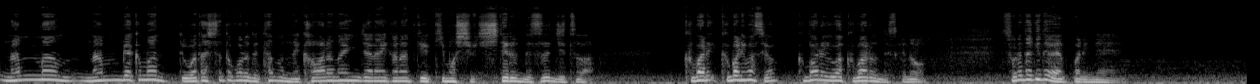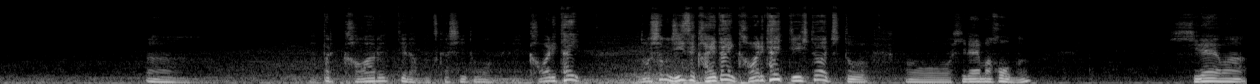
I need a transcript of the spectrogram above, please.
何万、何百万って渡したところで多分ね、変わらないんじゃないかなっていう気もしてるんです、実は。配り、配りますよ。配るは配るんですけど、それだけではやっぱりね、うん、やっぱり変わるっていうのは難しいと思うんでね、変わりたい。どうしても人生変えたい、変わりたいっていう人はちょっと、平山ホーム？平山、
